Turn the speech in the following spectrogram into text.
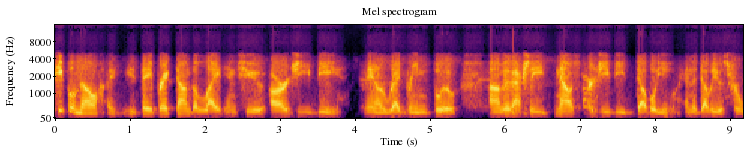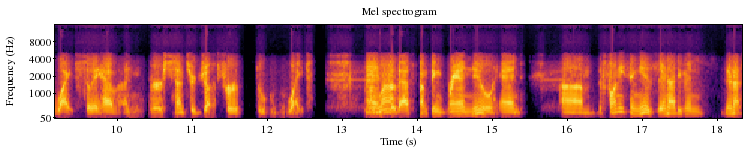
people know uh, they break down the light into RGB, you know, red, green, blue. Um, but actually now it's RGBW, and the W is for white. So they have another sensor just for the white. Oh, and wow. so that's something brand new. And um, the funny thing is, they're not even they're not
